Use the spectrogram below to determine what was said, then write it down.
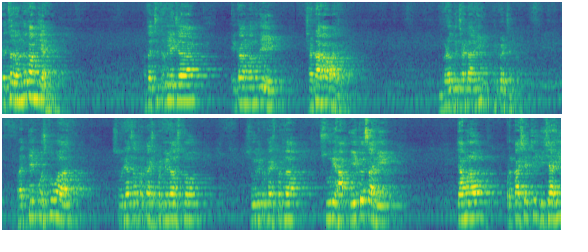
याचं रंगकाम जे आहे आता चित्रकलेच्या एका अंगामध्ये छटा हा भाग आहे. गडद छटा आणि फिकट छटा. प्रत्येक वस्तूवर सूर्याचा प्रकाश पडलेला असतो. सूर्यप्रकाश पडला सूर्य हा एकच आहे. त्यामुळं प्रकाशाची दिशा ही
